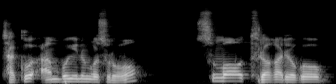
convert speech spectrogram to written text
자꾸 안 보이는 곳으로 숨어 들어가려고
